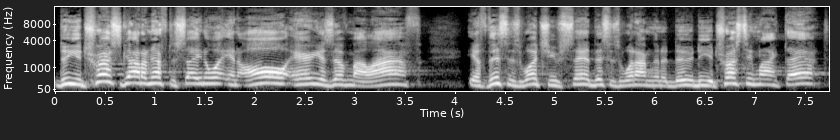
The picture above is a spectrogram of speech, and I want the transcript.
Do you trust God enough to say, you know what, in all areas of my life, if this is what you've said, this is what I'm going to do? Do you trust Him like that?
